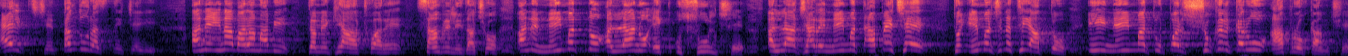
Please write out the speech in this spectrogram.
હેલ્થ છે, તંદુરસ્તી છે એ અને એના બારામાં બી તમે ગયા અઠવાડિયે સાંભળી લીધા છો. અને નેમતનો અલ્લાહનો એક ઉસૂલ છે. અલ્લાહ જ્યારે નેમત આપે છે તો એમ જ નથી આપતો. એ નેમત ઉપર શુક્ર કરવું આપણો કામ છે.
